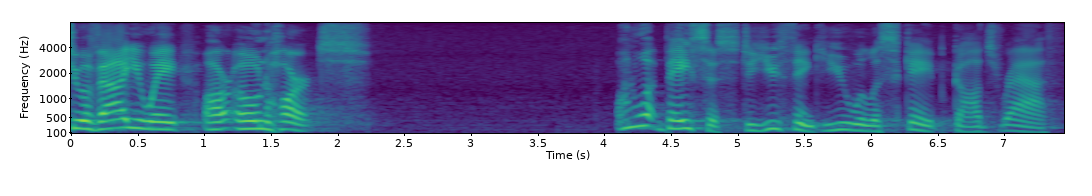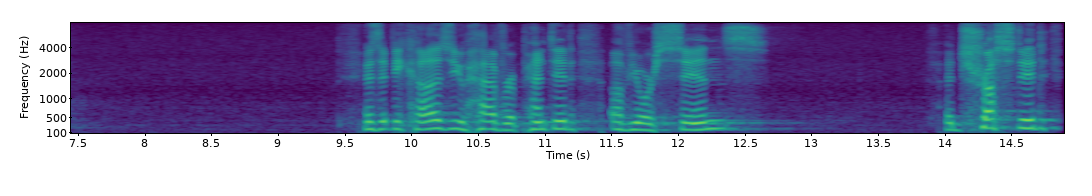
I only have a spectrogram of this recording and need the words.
To evaluate our own hearts. On what basis do you think you will escape God's wrath? Is it because you have repented of your sins and trusted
